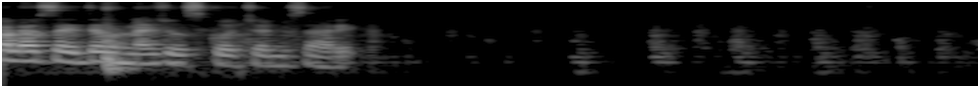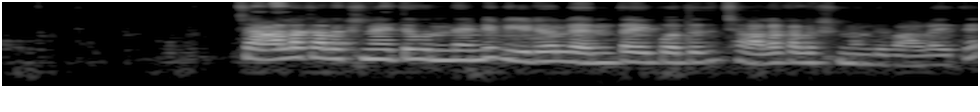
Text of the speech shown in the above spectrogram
కలర్స్ అయితే ఉన్నాయి చూసుకోవచ్చండి శారీ. చాలా కలెక్షన్ అయితే ఉందండి. వీడియోలో ఎంత అయిపోతుంది. చాలా కలెక్షన్ ఉంది వాళ్ళైతే.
